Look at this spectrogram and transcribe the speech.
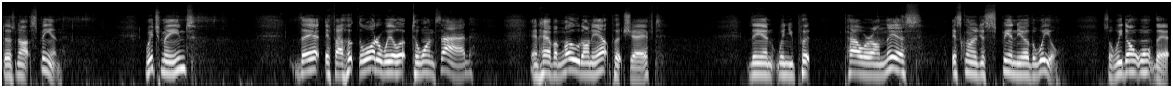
does not spin. Which means that if I hook the water wheel up to one side and have a load on the output shaft, then when you put power on this, it's going to just spin the other wheel. So we don't want that.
